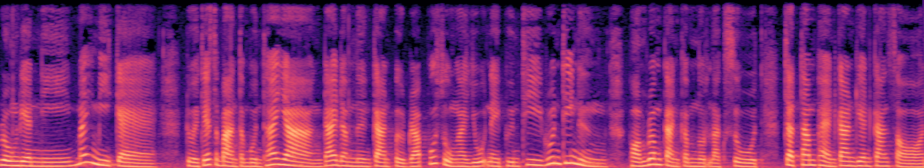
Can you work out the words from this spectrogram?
โรงเรียนนี้ไม่มีแก่ โดยเทศบาลตำบลท่ายางได้ดำเนินการเปิดรับผู้สูงอายุในพื้นที่รุ่นที่หนึ่งพร้อมร่วมกันกำหนดหลักสูตร จัดทำแผนการเรียนการสอน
